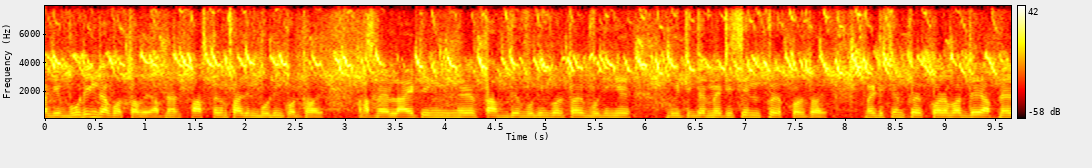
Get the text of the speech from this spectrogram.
আগে বুডিংটা করতে হবে। আপনার পাঁচ থেকে ছয় দিন বুডিং করতে হয়। আপনার লাইটিংয়ের এর তাপ দিয়ে বুডিং করতে হয় বুডিংয়ে দুই তিনটা মেডিসিন প্রয়োগ করতে হয়। মেডিসিন প্রয়োগ করার বাদে আপনার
